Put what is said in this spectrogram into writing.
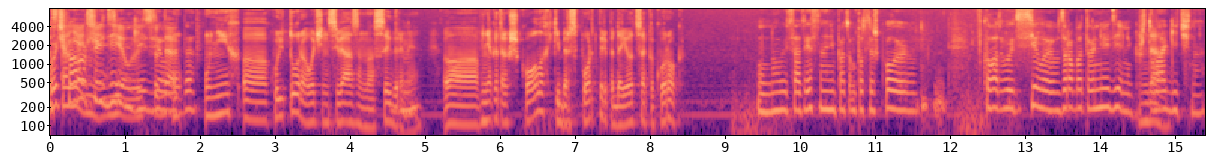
очень хорошие деньги делают, да. У них э, культура очень связана с играми. Э, в некоторых школах киберспорт преподается как урок. Ну и, соответственно, они потом после школы вкладывают силы в зарабатывание денег, что Да. логично.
